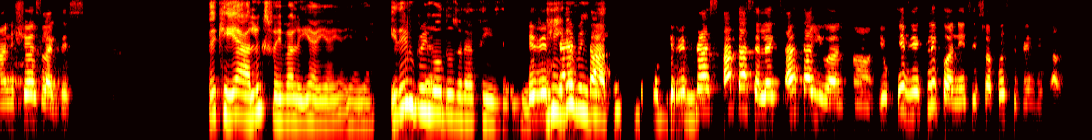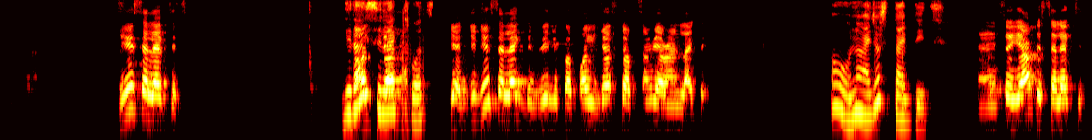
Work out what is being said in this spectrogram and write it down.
and it shows like this. Okay, yeah, it looks for a value. Yeah, yeah, yeah, yeah, yeah. It didn't bring all those other things that you, If you press tab, those. if you press after select after you are uh, you if you click on it, it's supposed to bring this out. Do you select it? Did Or I select just- what? Yeah, did you select the VLOOKUP or you just stop somewhere around like this? Oh, no, I just typed it. Uh, so you have to select it.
